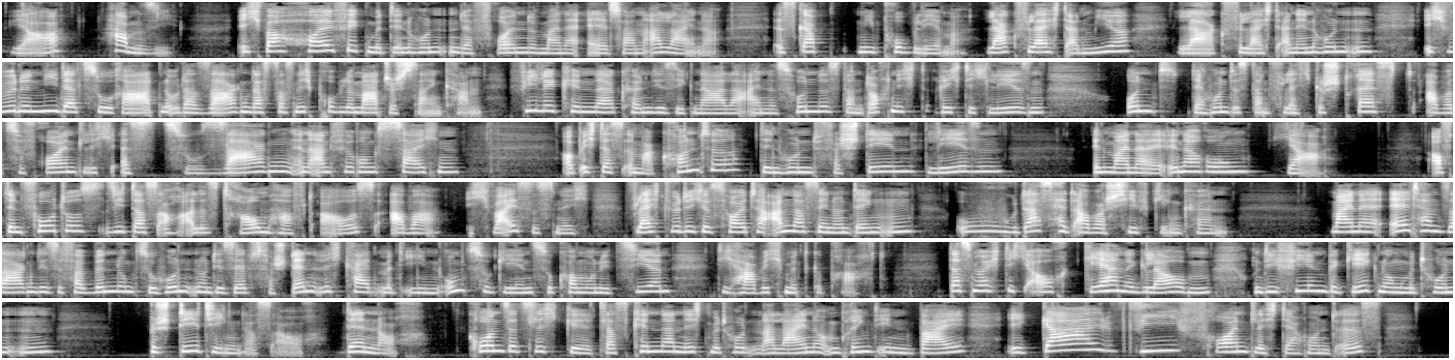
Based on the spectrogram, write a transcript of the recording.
Ja, haben sie. Ich war häufig mit den Hunden der Freunde meiner Eltern alleine. Es gab nie Probleme. Lag vielleicht an mir, lag vielleicht an den Hunden. Ich würde nie dazu raten oder sagen, dass das nicht problematisch sein kann. Viele Kinder können die Signale eines Hundes dann doch nicht richtig lesen und der Hund ist dann vielleicht gestresst, aber zu freundlich, es zu sagen, in Anführungszeichen. Ob ich das immer konnte, den Hund verstehen, lesen, in meiner Erinnerung, ja. Auf den Fotos sieht das auch alles traumhaft aus, aber ich weiß es nicht. Vielleicht würde ich es heute anders sehen und denken, uh, das hätte aber schief gehen können. Meine Eltern sagen, diese Verbindung zu Hunden und die Selbstverständlichkeit, mit ihnen umzugehen, zu kommunizieren, die habe ich mitgebracht. Das möchte ich auch gerne glauben und die vielen Begegnungen mit Hunden bestätigen das auch. Dennoch, grundsätzlich gilt, lasst Kinder nicht mit Hunden alleine und bringt ihnen bei, egal wie freundlich der Hund ist,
